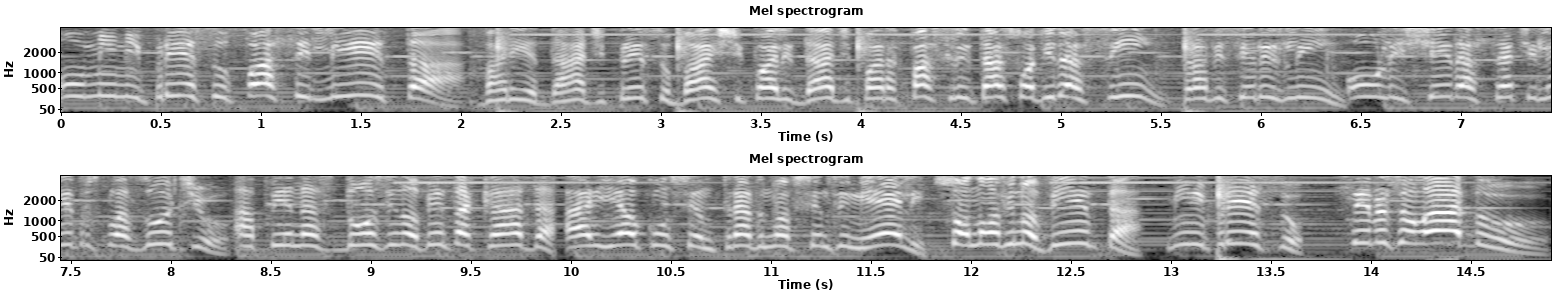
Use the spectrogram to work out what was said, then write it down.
O mini preço facilita! Variedade, preço baixo e qualidade para facilitar sua vida assim. Travesseiro Slim ou lixeira 7 litros plus útil, apenas 12,90 cada. Ariel concentrado 900ml, só 9,90. Mini preço, sempre ao seu lado!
